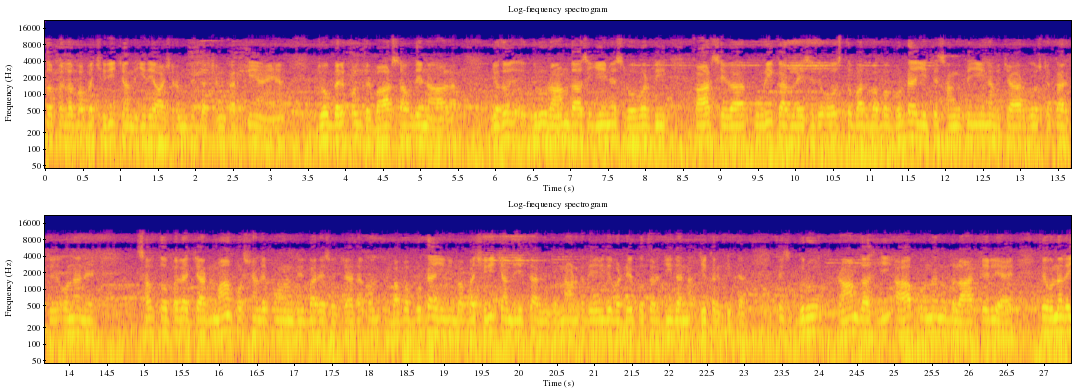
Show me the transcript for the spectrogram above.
ਤੋਂ ਪਹਿਲਾਂ ਬਾਬਾ ਸ਼੍ਰੀ ਚੰਦ ਜੀ ਦੇ ਆਸ਼ਰਮ ਦੇ ਦਰਸ਼ਨ ਕਰਕੇ ਆਏ ਆ, ਜੋ ਬਿਲਕੁਲ ਦਰਬਾਰ ਸਾਹਿਬ ਦੇ ਨਾਲ ਆ। ਜਦੋਂ ਗੁਰੂ ਰਾਮਦਾਸ ਜੀ ਨੇ ਸਰੋਵਰ ਦੀ ਕਾਰ ਸੇਵਾ ਪੂਰੀ ਕਰ ਲਈ ਸੀ ਤੇ ਉਸ ਤੋਂ ਬਾਅਦ ਬਾਬਾ ਬੁੱਢਾ ਜੀ ਤੇ ਸੰਗਤ ਜੀ ਨਾਲ ਵਿਚਾਰ ਗੋਸ਼ਟ ਕਰਕੇ ਉਹਨਾਂ ਨੇ ਸਭ ਤੋਂ ਪਹਿਲਾਂ ਚਰਨ ਮਹਾਂਪੁਰਸ਼ਾਂ ਦੇ ਪਾਉਣ ਦੇ ਬਾਰੇ ਸੋਚਿਆ ਤਾਂ ਉਹ ਬਾਬਾ ਬੁੱਢਾ ਜੀ ਨੇ ਬਾਬਾ ਸ਼੍ਰੀ ਚੰਦ ਜੀ ਧੰਨ, ਗੁਰੂ ਨਾਨਕ ਦੇਵ ਜੀ ਦੇ ਵੱਡੇ ਪੁੱਤਰ ਜੀ ਦਾ ਜ਼ਿਕਰ ਕੀਤਾ ਤੇ ਗੁਰੂ ਰਾਮਦਾਸ ਜੀ ਆਪ ਉਹਨਾਂ ਨੂੰ ਬੁਲਾ ਕੇ ਲਿਆਏ ਤੇ ਉਹਨਾਂ ਦੇ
